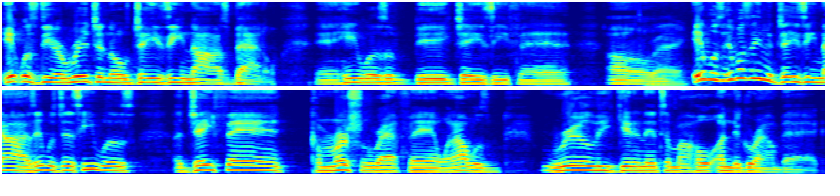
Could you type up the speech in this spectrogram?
it was the original Jay Z Nas battle, and he was a big Jay Z fan. Um, Right. It was. It wasn't even Jay Z Nas. It was just he was a J fan, commercial rap fan. When I was really getting into my whole underground bag,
